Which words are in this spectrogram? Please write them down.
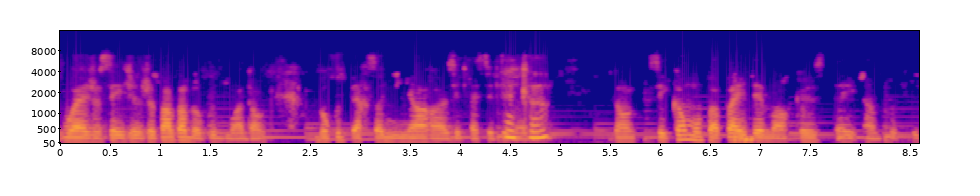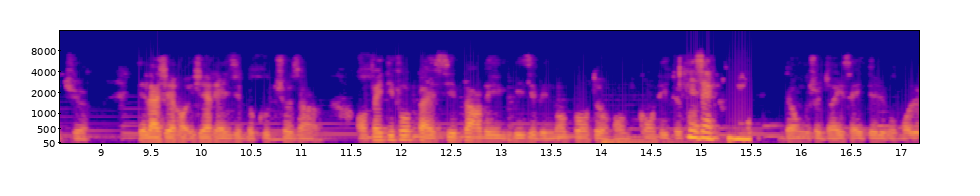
Ouais, je sais, je ne parle pas beaucoup de moi, donc beaucoup de personnes ignorent cette facette D'accord. Donc, c'est quand mon papa était mort que c'était un peu plus dur. Et là, j'ai réalisé beaucoup de choses. Hein. En fait, il faut passer par des, événements pour te rendre compte et te Exactement. Donc, je dirais que ça a été le moment le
